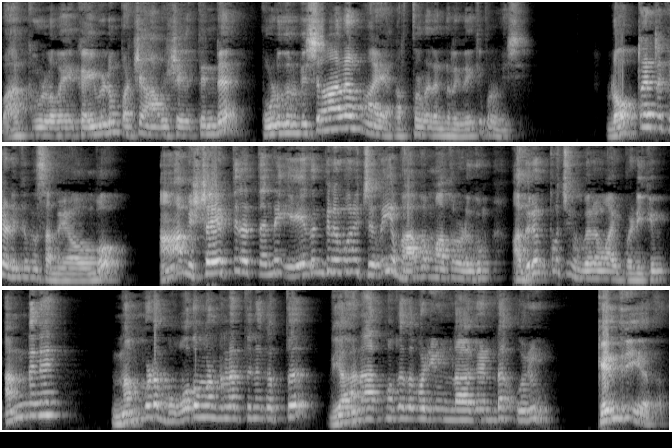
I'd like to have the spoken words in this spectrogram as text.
ബാക്കിയുള്ളവയെ കൈവിടും. പക്ഷെ ആ വിഷയത്തിന്റെ കൂടുതൽ വിശാലമായ അർത്ഥതലങ്ങളിലേക്ക് പ്രവേശിക്കും. ഡോക്ടറേറ്റ് ഒക്കെ എടുക്കുന്ന സമയമാകുമ്പോൾ ആ വിഷയത്തിലെ തന്നെ ഏതെങ്കിലും ഒരു ചെറിയ ഭാഗം മാത്രം എടുക്കും. അതിനെക്കുറിച്ച് വിപുലമായി പഠിക്കും. അങ്ങനെ നമ്മുടെ ബോധമണ്ഡലത്തിനകത്ത് ധ്യാനാത്മകത വഴി ഉണ്ടാകേണ്ട ഒരു കേന്ദ്രീയത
